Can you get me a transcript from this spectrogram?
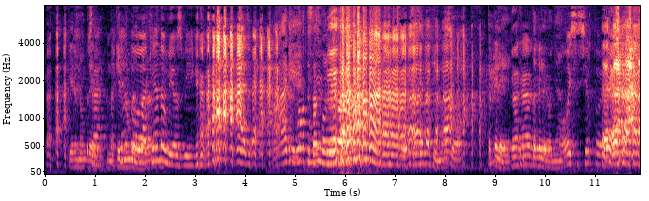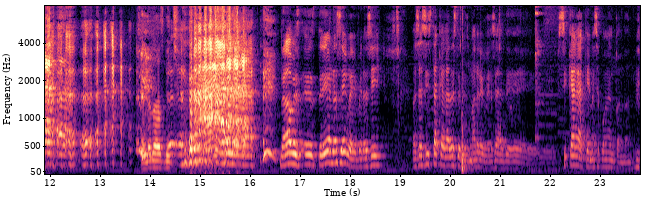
Pues, quiere O nombre, sea, no quiere nombre ando, aquí ando mi Osby. Ay, qué guapo te estás poniendo. Vamos a hacer gimnasio. Tóquele, Ajá. tóquele, doña. Ay, sí es cierto. eh. Saludos, bitch. no, pues, este, yo no sé, güey, pero sí. O sea, sí está cagado este desmadre, güey. O sea, de, sí caga que no se pongan condón. Sí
